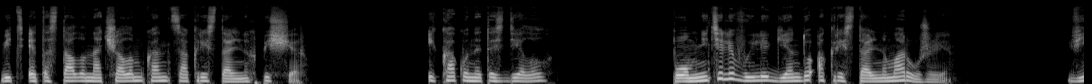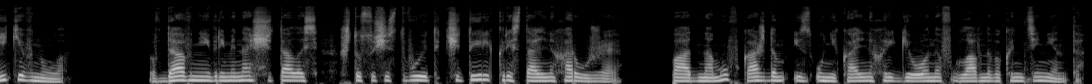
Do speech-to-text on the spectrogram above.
ведь это стало началом конца кристальных пещер. И как он это сделал? Помните ли вы легенду о кристальном оружии? Ви кивнула. В давние времена считалось, что существует четыре кристальных оружия, по одному в каждом из уникальных регионов главного континента.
